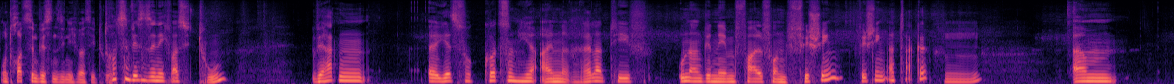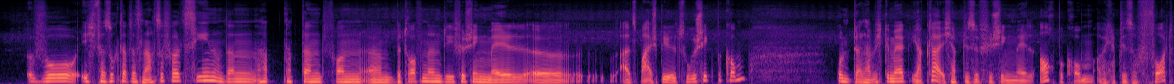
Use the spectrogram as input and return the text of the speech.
Und trotzdem wissen sie nicht, was sie tun. Trotzdem wissen sie nicht, was sie tun. Wir hatten äh, jetzt vor kurzem hier einen relativ unangenehmen Fall von Phishing Phishing-Attacke, mhm. ähm, wo ich versucht habe, das nachzuvollziehen und dann habe hab dann von ähm, Betroffenen die Phishing-Mail äh, als Beispiel zugeschickt bekommen. Und dann habe ich gemerkt, ja klar, ich habe diese Phishing-Mail auch bekommen, aber ich habe die sofort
